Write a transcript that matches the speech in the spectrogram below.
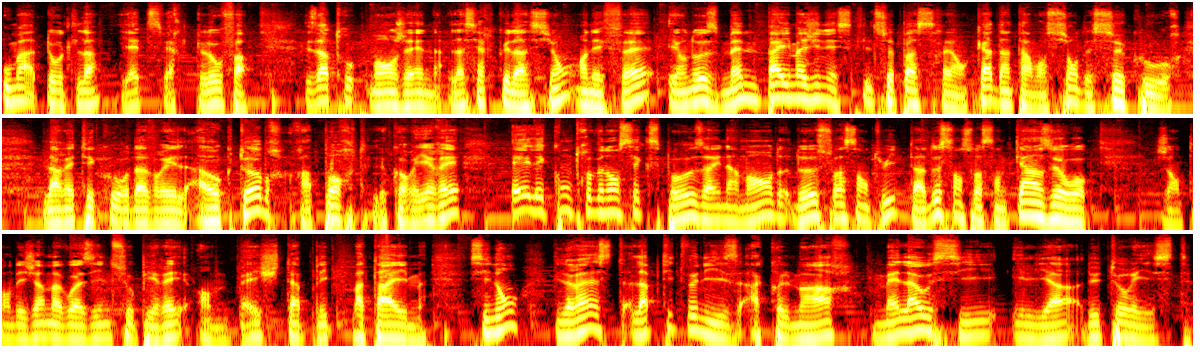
Uma Les attroupements gênent la circulation, en effet, et on n'ose même pas imaginer ce qu'il se passerait en cas d'intervention des secours. L'arrêté court d'avril à octobre, rapporte le Corriere, et les contrevenants s'exposent à une amende de 68 à 275 euros. J'entends déjà ma voisine soupirer en ma time. Sinon, il reste la petite Venise à Colmar, mais là aussi, il y a du touriste.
